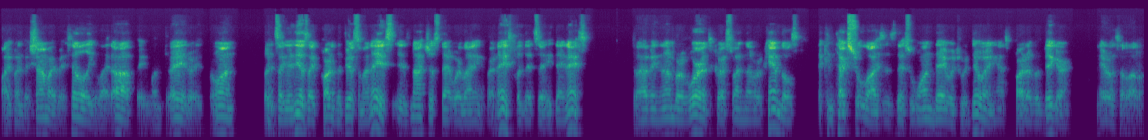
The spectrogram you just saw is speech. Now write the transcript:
when Beis Hillel, you light up, eight one through eight or eight one. But it's like the idea is like part of the Birsa Manes is not just that we're lighting up our nace, but it's a nace. So having a number of words corresponding number of candles, it contextualizes this one day which we're doing as part of a bigger Eros Halala.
